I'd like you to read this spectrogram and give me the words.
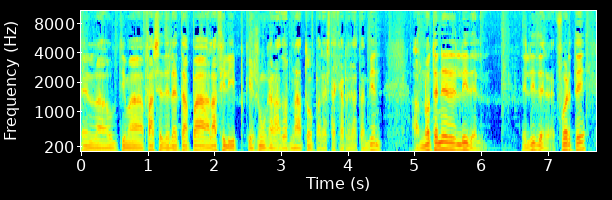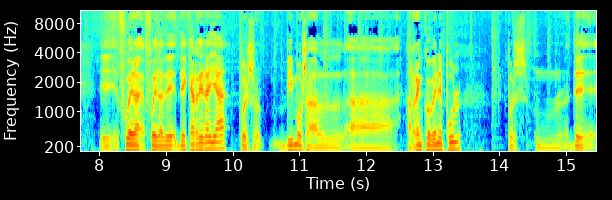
en la última fase de la etapa a la Philippe, que es un ganador nato para esta carrera también. Al no tener el líder, el líder fuerte, eh, fuera, fuera de, de carrera ya, pues vimos al, a, a Renko Benepul pues mm, de-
